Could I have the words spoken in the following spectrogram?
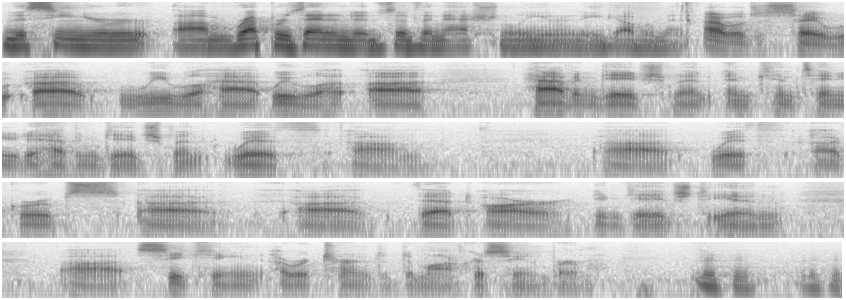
the senior um, representatives of the National Unity Government? I will just say uh, we will have we will uh, have engagement and continue to have engagement with um, uh, with uh, groups uh, that are engaged in seeking a return to democracy in Burma. Mm-hmm, mm-hmm.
